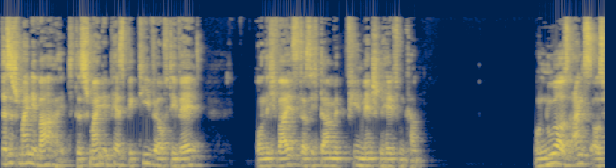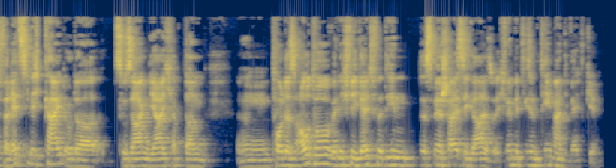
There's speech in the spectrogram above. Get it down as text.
Das ist meine Wahrheit, das ist meine Perspektive auf die Welt und ich weiß, dass ich damit vielen Menschen helfen kann. Und nur aus Angst, aus Verletzlichkeit oder zu sagen, ja, ich habe dann ein tolles Auto, wenn ich viel Geld verdiene, das ist mir scheißegal. Also ich will mit diesem Thema in die Welt gehen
